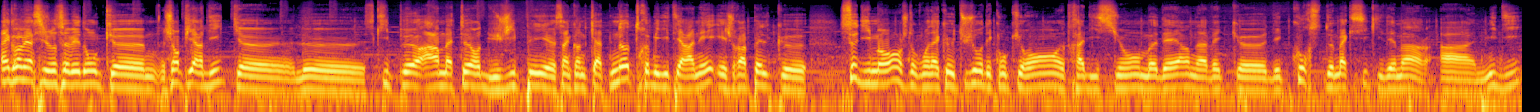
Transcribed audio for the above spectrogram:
Un grand merci. Je recevais donc euh, Jean-Pierre Dick, euh, le skipper armateur du JP 54, notre Méditerranée. Et je rappelle que ce dimanche, donc on accueille toujours des concurrents tradition moderne avec des courses de qui démarre à midi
